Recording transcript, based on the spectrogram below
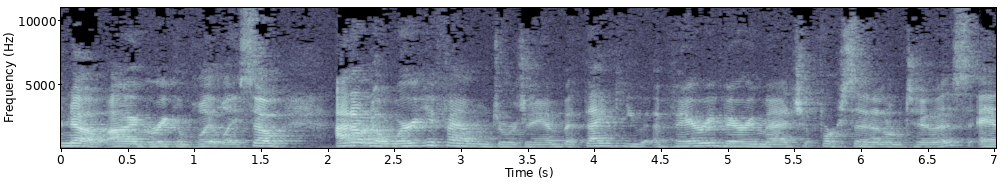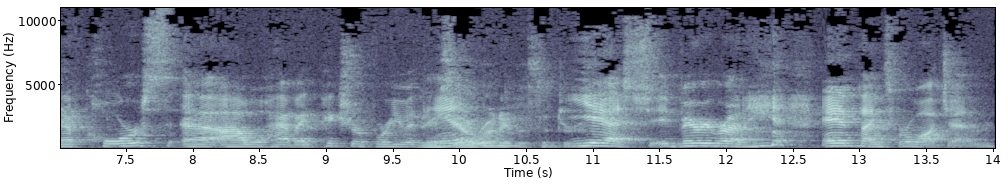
no, I agree completely. So I don't know where you found them, Georgianne, but thank you very, very much for sending them to us. And of course, uh, I will have a picture for you at You the can see how end. runny the center is. Yes, very runny. and thanks for watching.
